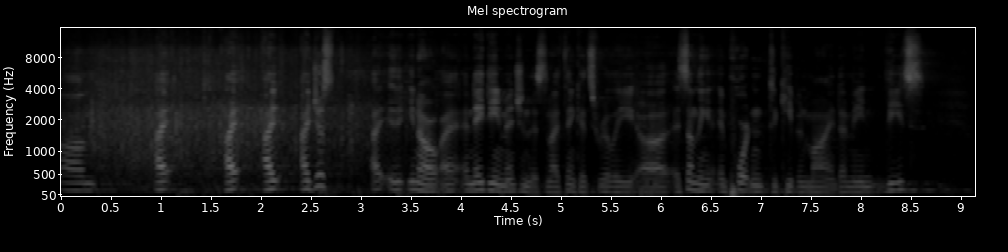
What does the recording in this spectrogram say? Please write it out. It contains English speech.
Um, I, I, I, I just, I, you know, and Nadine mentioned this, and I think it's really uh, it's something important to keep in mind. I mean, these,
